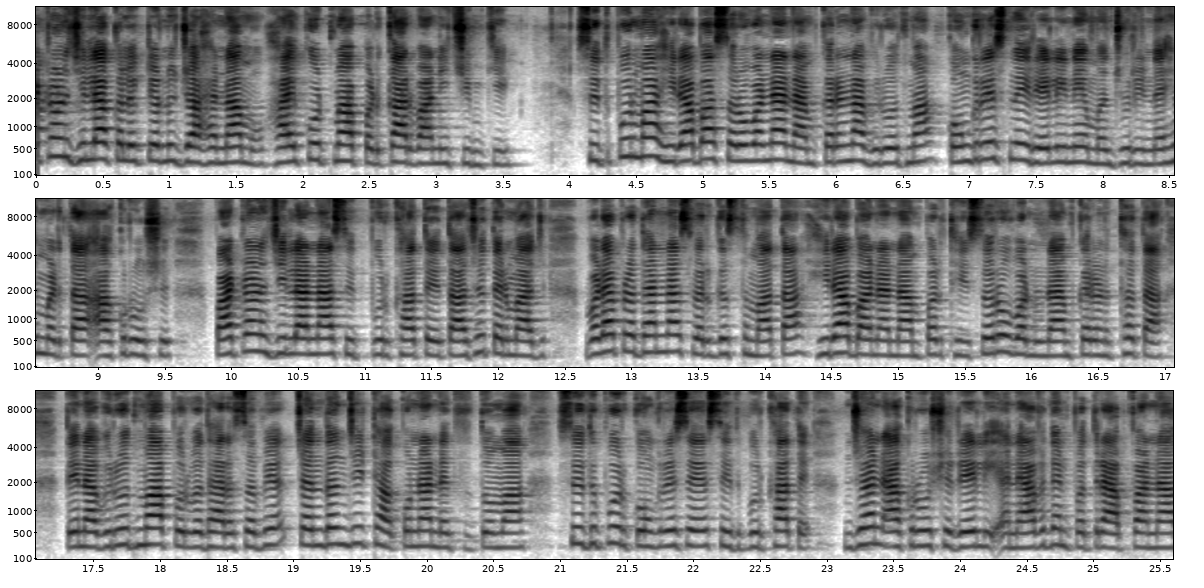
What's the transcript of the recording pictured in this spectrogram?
પાટણ જિલ્લા કલેક્ટરનું જાહેરનામું હાઈકોર્ટમાં પડકારવાની ચીમકી સિદ્ધપુરમાં હીરાબા સરોવરના નામકરણના વિરોધમાં કોંગ્રેસની રેલીને મંજૂરી નહીં મળતા આક્રોશ. પાટણ જિલ્લાના સિદ્ધપુર ખાતે તાજેતરમાં જ વડાપ્રધાનના સ્વર્ગસ્થ માતા હીરાબાના નામ પરથી સરોવરનું નામકરણ થતાં તેના વિરોધમાં પૂર્વ ધારાસભ્ય ચંદનજી ઠાકોરના નેતૃત્વમાં સિદ્ધપુર કોંગ્રેસે સિદ્ધપુર ખાતે જન આક્રોશ રેલી અને આવેદનપત્ર આપવાના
